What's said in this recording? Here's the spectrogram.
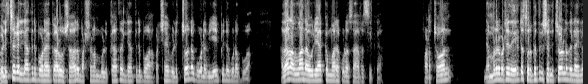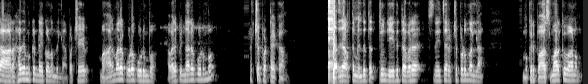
വിളിച്ച കല്യാണത്തിന് പോണേക്കാൾ ഉഷാറ് ഭക്ഷണം വിളിക്കാത്ത കല്യാണത്തിന് പോകണം പക്ഷേ വിളിച്ചോന്റെ കൂടെ വി ഐ പിന്റെ കൂടെ പോവാ. അതാണ് അള്ളാഹാന്റെ ഔലിയാക്കന്മാരെ കൂടെ സാഹസിക്കുക. പടച്ചോൻ നമ്മളൊരു പക്ഷേ നേരിട്ട് സ്വർഗത്തിൽ ക്ഷണിച്ചോളണമെന്നില്ല അതിനുള്ള അർഹത നമുക്ക് ഉണ്ടായിക്കൊള്ളണമെന്നില്ല പക്ഷേ മഹാന്മാരെ കൂടെ കൂടുമ്പോൾ അവരെ പിന്നാലെ കൂടുമ്പോൾ രക്ഷപ്പെട്ടേക്കാം. അതിനർത്ഥം എന്ത് തെറ്റും ചെയ്തിട്ട് അവരെ സ്നേഹിച്ചാൽ രക്ഷപ്പെടുന്നല്ല നമുക്കൊരു പാസ് മാർക്ക് വേണം.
